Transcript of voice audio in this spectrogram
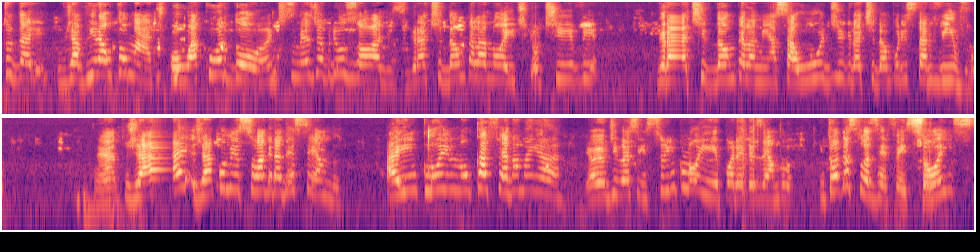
tu daí já vira automático, ou acordou antes mesmo de abrir os olhos. Gratidão pela noite que eu tive, gratidão pela minha saúde, gratidão por estar vivo. Né? Já, já começou agradecendo. Aí inclui no café da manhã. Eu, eu digo assim, se tu incluir, por exemplo, em todas as tuas refeições,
